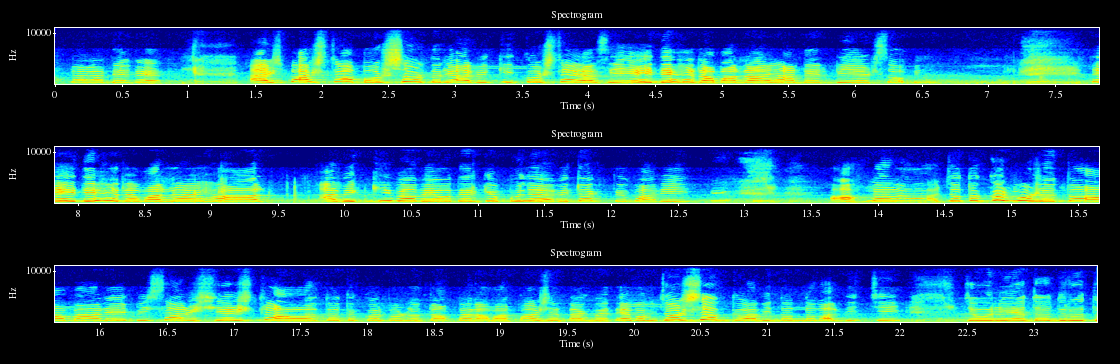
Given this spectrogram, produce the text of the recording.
আপনারা দেখে আজ পাঁচটা বছর ধরে আমি কি কষ্টায় আছি। এই দেখেন আমার রায়হানের বিয়ের ছবি। এই দেখেন আমার রায়হান। আমি কীভাবে ওদেরকে ভুলে আমি থাকতে পারি? আপনারা যতক্ষণ পর্যন্ত আমার এই বিচার শেষ না ততক্ষণ পর্যন্ত আপনারা আমার পাশে থাকবেন এবং জোরসাবকে আমি ধন্যবাদ দিচ্ছি যে উনি এত দ্রুত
